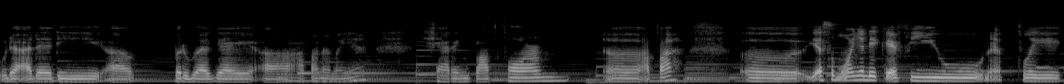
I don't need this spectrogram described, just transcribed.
udah ada di uh, berbagai uh, apa namanya sharing platform, uh, apa uh, ya semuanya deh kayak View, Netflix,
